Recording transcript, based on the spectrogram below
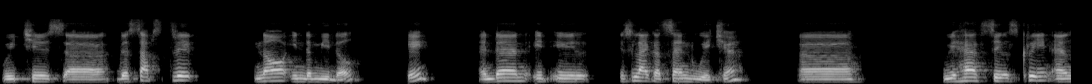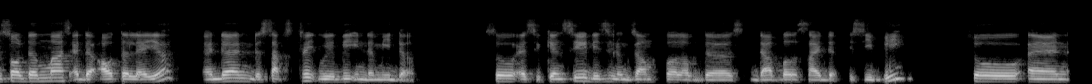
which is uh, the substrate now in the middle okay? And then it is it's like a sandwich yeah? uh, we have silk screen and solder mask at the outer layer and then the substrate will be in the middle so as you can see, this is an example of the double-sided PCB. So, and,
